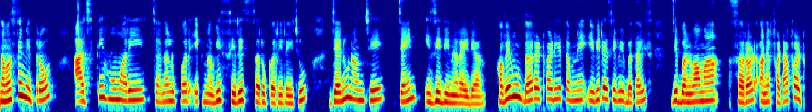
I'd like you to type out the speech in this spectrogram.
નમસ્તે મિત્રો. આજથી હું મારી ચેનલ ઉપર એક નવી સિરીઝ શરૂ કરી રહી છું, જેનું નામ છે જૈન ઇઝી ડિનર આઈડિયા. હવે હું દર અઠવાડિયે તમને એવી રેસીપી બતાવીશ, જે બનવામાં સરળ અને ફટાફટ,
